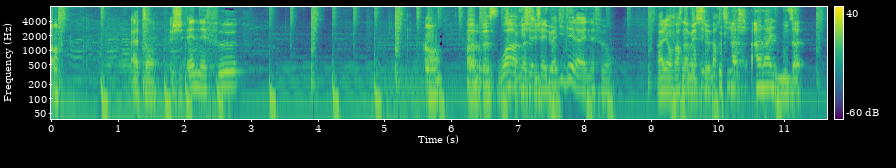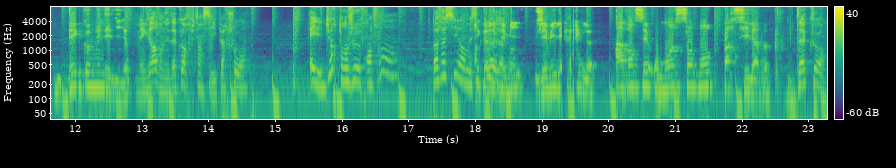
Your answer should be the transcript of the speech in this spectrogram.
Non. Attends. NFE. Non. Ah, bah, j'a- j'avais pas d'idée là, NFE. hein. Allez, on va Non, mais recommencer ce une partie. EHA là, il nous a. dégommer les vies. hein. Mais grave, on est d'accord, putain, c'est hyper chaud. Hein. Eh, il est dur ton jeu, franchement. hein. C'est pas facile, hein, mais c'est cool là, j'ai mis, j'ai mis les règles avancer au moins 100 mots par syllabe. D'accord.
